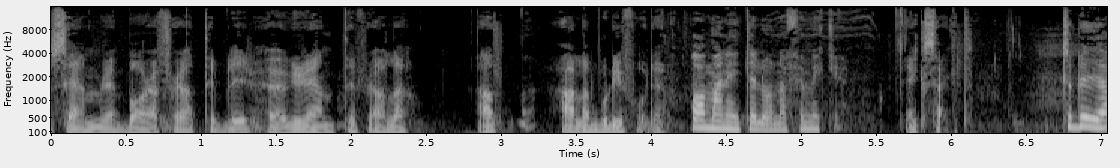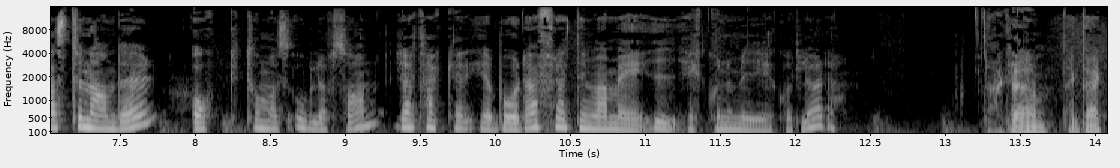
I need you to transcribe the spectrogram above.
sämre bara för att det blir högre räntor för alla. All, alla borde ju få det. Om man inte lånar för mycket. Exakt. Tobias Tunander och Thomas Olofsson, jag tackar er båda för att ni var med i Ekonomiekot lördag. Tackar. Tack, tack.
